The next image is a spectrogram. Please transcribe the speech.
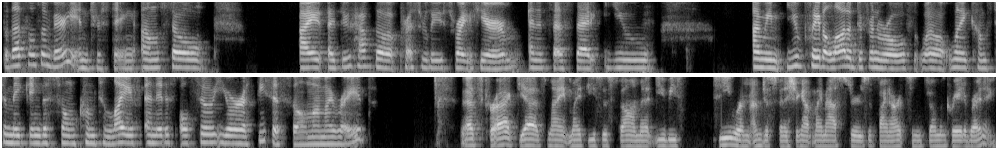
But that's also very interesting. Um, so I I do have the press release right here, and it says that you I mean, you played a lot of different roles well when it comes to making this film come to life, and it is also your thesis film. Am I right? That's correct. Yeah, it's my my thesis film at UBC, where I'm, I'm just finishing up my master's of fine arts in film and creative writing.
